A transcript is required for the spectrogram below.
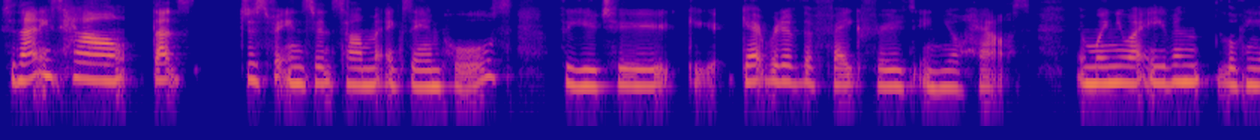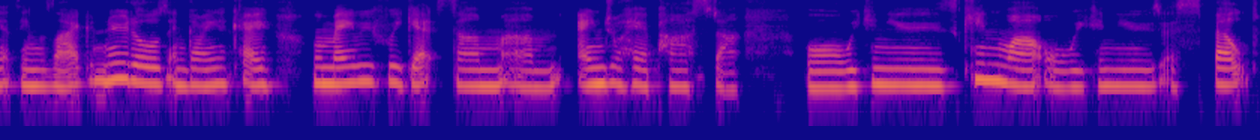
So that is how that's just for instance, some examples for you to get rid of the fake foods in your house. And when you are even looking at things like noodles and going, okay, well, maybe if we get some um, angel hair pasta, or we can use quinoa, or we can use a spelt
